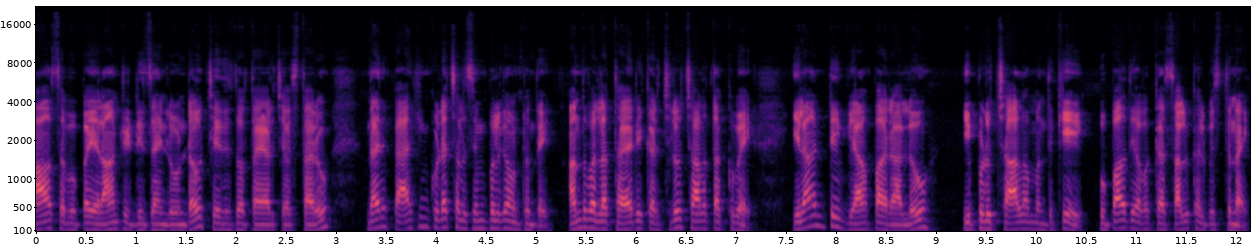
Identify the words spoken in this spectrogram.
ఆ సబ్బుపై ఎలాంటి డిజైన్లు ఉండవు చేతితో తయారు చేస్తారు. దాని ప్యాకింగ్ కూడా చాలా సింపుల్గా ఉంటుంది. అందువల్ల తయారీ ఖర్చులు చాలా తక్కువే. ఇలాంటి వ్యాపారాలు ఇప్పుడు చాలామందికి ఉపాధి అవకాశాలు కల్పిస్తున్నాయి.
